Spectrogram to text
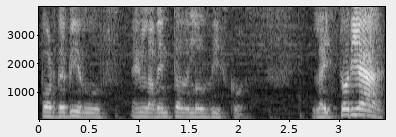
por The Beatles en la venta de los discos. La historia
